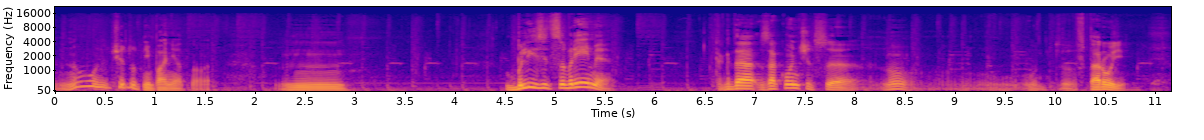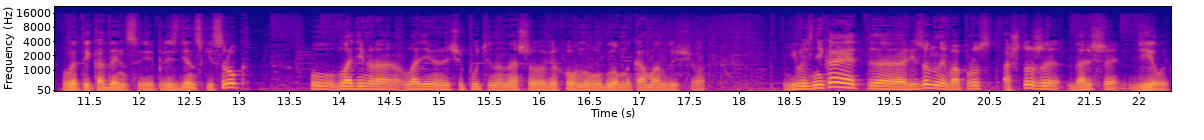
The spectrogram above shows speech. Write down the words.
Ну, что тут непонятного? М, Близится время, когда закончится, ну, вот второй в этой каденции президентский срок у Владимира Владимировича Путина, нашего верховного главнокомандующего. И возникает э, резонный вопрос, а что же дальше делать?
